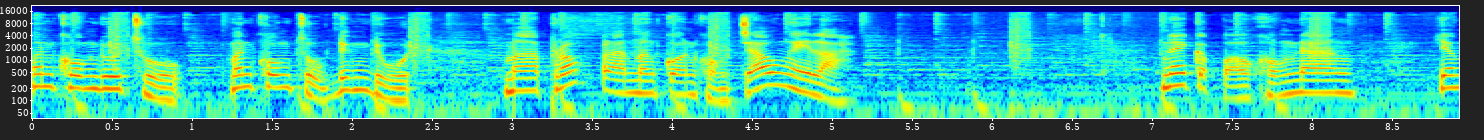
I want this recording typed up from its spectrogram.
มันคงดูถูก มันคงถูกดึงดูด มาเพราะปลานมังกรของเจ้าไงล่ะ ในกระเป๋าของนาง ยัง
